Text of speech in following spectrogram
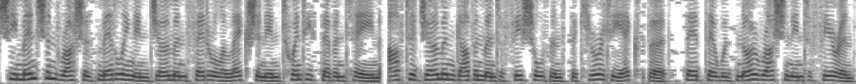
She mentioned Russia's meddling in German federal election in 2017, after German government officials and security experts said there was no Russian interference.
